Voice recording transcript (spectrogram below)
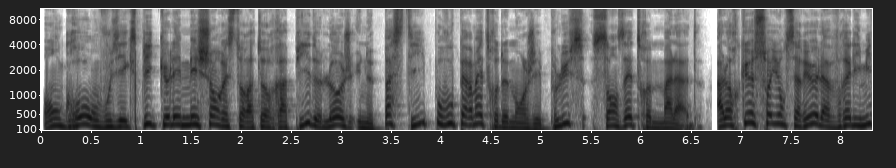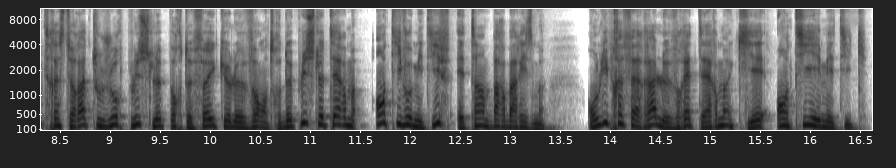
En gros, on vous y explique que les méchants restaurateurs rapides logent une pastille pour vous permettre de manger plus sans être malade. Alors que, soyons sérieux, la vraie limite restera toujours plus le portefeuille que le ventre. De plus, le terme antivomitif est un barbarisme. On lui préférera le vrai terme qui est anti-émétique.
